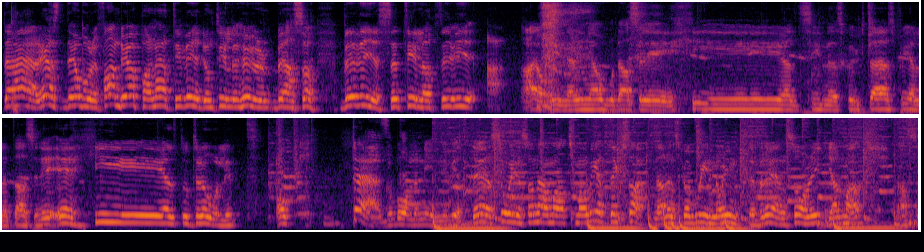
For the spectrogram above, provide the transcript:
det här är... Det jag borde fan döpa den här till videon till hur... Alltså beviset till att vi... Ah, jag vinner inga ord alltså. Det är helt sinnessjukt det här spelet. Alltså det är helt otroligt. Och där går bollen in, ni vet. Det är så i en sån här match. Man vet exakt när den ska gå in och inte, för det är en sån riggad match. Alltså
